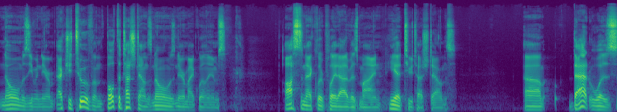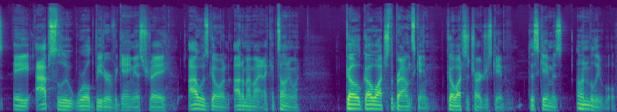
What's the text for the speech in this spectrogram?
no one was even near him. Actually, two of them, both the touchdowns, no one was near Mike Williams. Austin Ekeler played out of his mind. He had two touchdowns. Um, that was a absolute world beater of a game yesterday. I was going out of my mind. I kept telling everyone, go go watch the Browns game. Go watch the Chargers game. This game is unbelievable.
